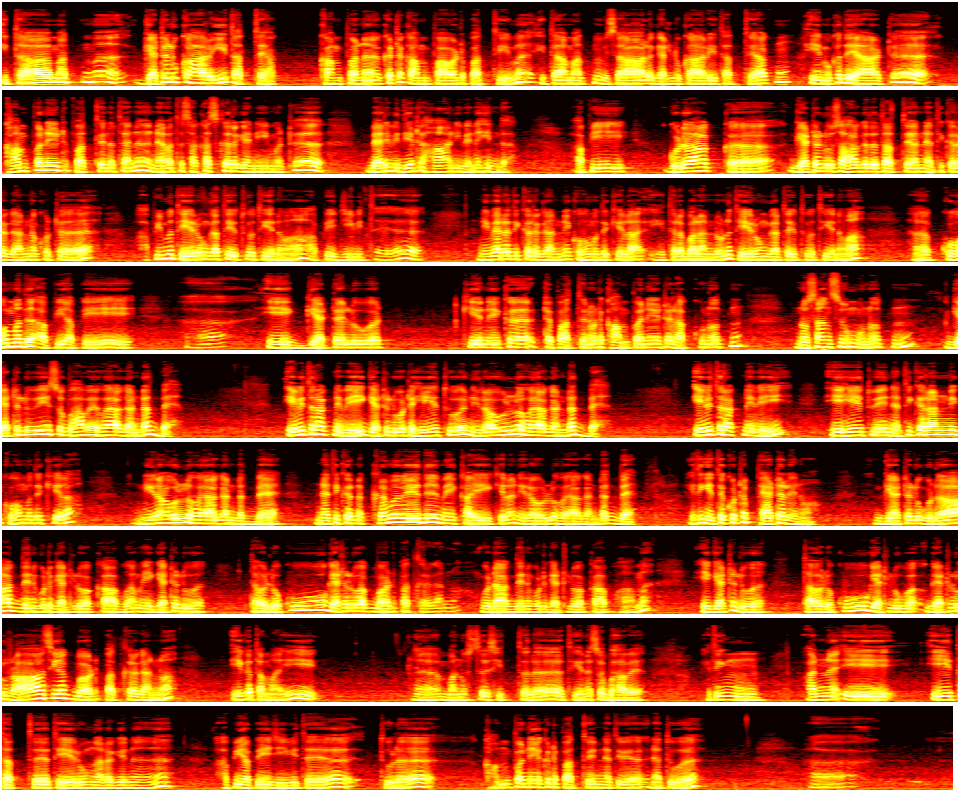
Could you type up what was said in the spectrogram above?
ඉතාමත්ම ගැටලුකාරී තත්ත්වයක්. කම්පනකට කම්පාවට පත්වීම ඉතාමත්ම විශාල ගැටලුකාරී තත්ත්වයක්. ඒමොකද යාට කම්පනයට පත්වෙන තැන නැවත සකස් කර ගැනීමට බැරි විදියට හානි වෙන හින්දා. අපි ගොඩාක් ගැටලු සහගත තත්ත්වයන් ඇතිකර ගන්නකොට අපිම තේරුම් ගත යුතුව තියෙනවා අපේ ජීවිතය නිවැරදි කරගන්නේ කොහොමද කියලා හිතල බලන්ඩ ඕන තේරුම් ගත යුතුව තියෙනවා කොහොමද අපි අපේ ඒ ගැටලුවට කියන එකට පත්වෙනට කම්පනයට ලක්වුණොත් නොසන්සුන් වනොත් ගැටලුවේ ස්වභාවය හොයා ගණ්ඩත් බෑ. ඒ විතරක් නෙවෙයි ගැටලුවට හේතුව නිරවුල්ල හොයා ගණ්ඩත් බෑ. ඒ විතරක් නෙවෙයි ඒ හේතුවේ නැති කරන්නේ කොහොමද කියලා නිරවුල්ල හොයා ගණ්ඩත් බෑ නැති කරන ක්‍රමවේදය මේ කයි කියලා නිරවුල්ල හොයා ගණ්ඩත් බෑ. ඉතින් එතකොට පැටලෙනවා. ගැටලු ගොඩාක් දෙනකොට ගැටලුවක් ආපුහ මේ ගැටලුව තව ලොකූ ගැටලුවක් බාට පත් කරගන්න ගොඩාක් දෙනකොට ගැටලුවක් ආපුහාම ඒ ගැටලුව තව ලොකූ ගැටලු ගැටලු රාසියක් බවට පත් කරගන්නවා ඒක තමයි මනුස්ස සිත්තල තියෙන ස්වභාවය. ඉතිං අන්න ඒ ඒ තත්ත්වය තේරුම් අරගෙන අපි අපේ ජීවිතය තුළ කම්පනයකට පත්වෙන් නැතිව නැතුව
